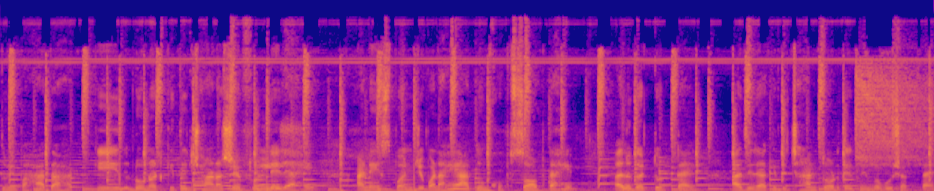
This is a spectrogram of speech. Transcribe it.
तुम्ही पाहत आहात की डोनट किती छान असे फुललेले आहे आणि स्पंजी पण आहे आतून खूप सॉफ्ट आहे अलगट तुटत आहे. आदिरा किती छान तोडते तुम्ही बघू शकताय.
